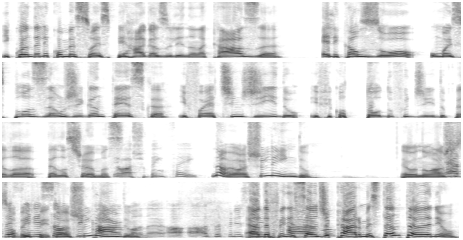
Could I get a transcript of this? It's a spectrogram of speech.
E quando ele começou a espirrar gasolina na casa, ele causou uma explosão gigantesca e foi atingido e ficou todo fudido pela, pelas chamas. Eu acho bem feito. Não, eu acho lindo. Eu não acho é só bem feito, eu acho de lindo. karma, né? A, a, É a definição de karma. karma instantâneo.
